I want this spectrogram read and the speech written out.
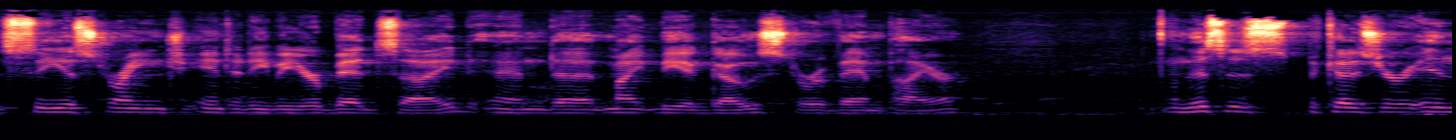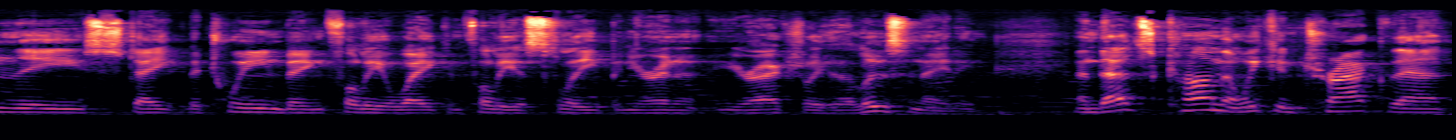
see a strange entity by your bedside, and uh, it might be a ghost or a vampire. And this is because you're in the state between being fully awake and fully asleep, and you're in a, you're actually hallucinating, and that's common. We can track that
